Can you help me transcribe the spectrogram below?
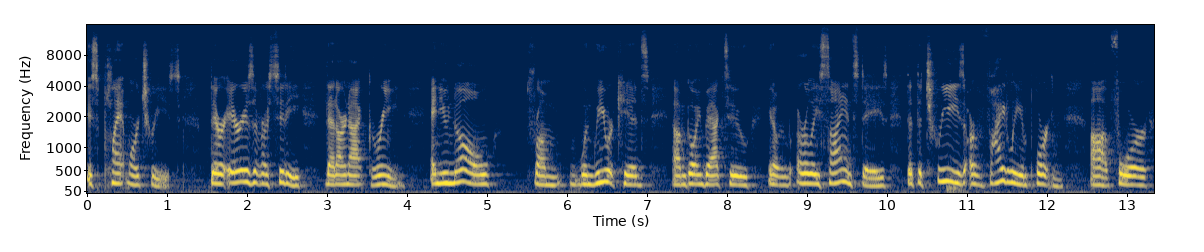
is plant more trees. There are areas of our city that are not green. And you know from when we were kids, um, going back to you know early science days, that the trees are vitally important uh, for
